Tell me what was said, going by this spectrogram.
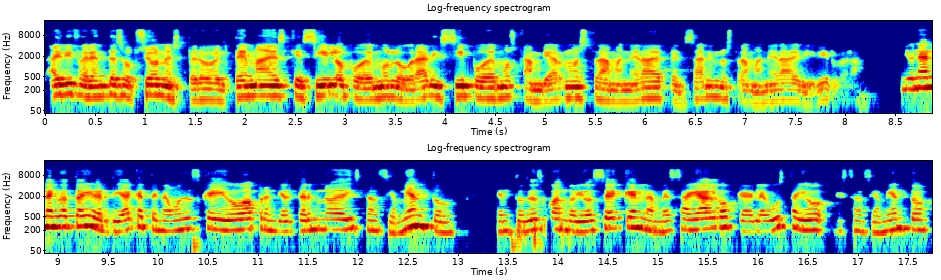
hay diferentes opciones, pero el tema es que sí lo podemos lograr y sí podemos cambiar nuestra manera de pensar y nuestra manera de vivir, ¿verdad? Y una anécdota divertida que tenemos es que yo aprendí el término de distanciamiento. Entonces, cuando yo sé que en la mesa hay algo que le gusta, yo distanciamiento.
